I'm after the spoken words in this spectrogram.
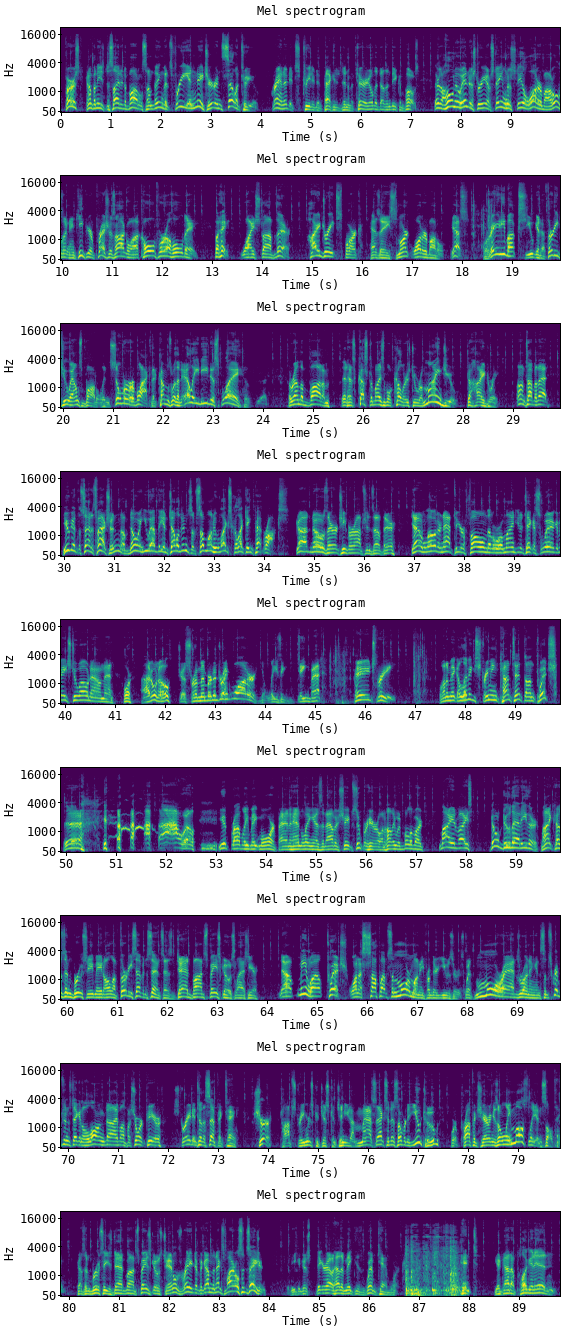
First, companies decided to bottle something that's free in nature and sell it to you. Granted, it's treated and packaged in a material that doesn't decompose. There's a whole new industry of stainless steel water bottles that can keep your precious agua cold for a whole day. But hey, why stop there? HidrateSpark has a smart water bottle. Yes, for 80 bucks, you get a 32 ounce bottle in silver or black that comes with an LED display. Oh. Around the bottom that has customizable colors to remind you to hydrate. On top of that, you get the satisfaction of knowing you have the intelligence of someone who likes collecting pet rocks. God knows there are cheaper options out there. Download an app to your phone that'll remind you to take a swig of H2O now and then. Or, I don't know, just remember to drink water, you lazy dingbat. Page 3. Want to make a living streaming content on Twitch? Uh, well, you'd probably make more panhandling as an out of shape superhero on Hollywood Boulevard. My advice don't do that either. My cousin Brucey made all of 37 cents as Dad Bod Space Ghost last year. Now, meanwhile, Twitch want to sop up some more money from their users with more ads running and subscriptions taking a long dive off a short pier straight into the septic tank. Sure, top streamers could just continue to mass exodus over to YouTube, where profit sharing is only mostly insulting. Cousin Brucey's Dad Bod Space Ghost channel is ready to become the next viral sensation. If he could just figure out how to make this webcam work. Hint, you gotta plug it in.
